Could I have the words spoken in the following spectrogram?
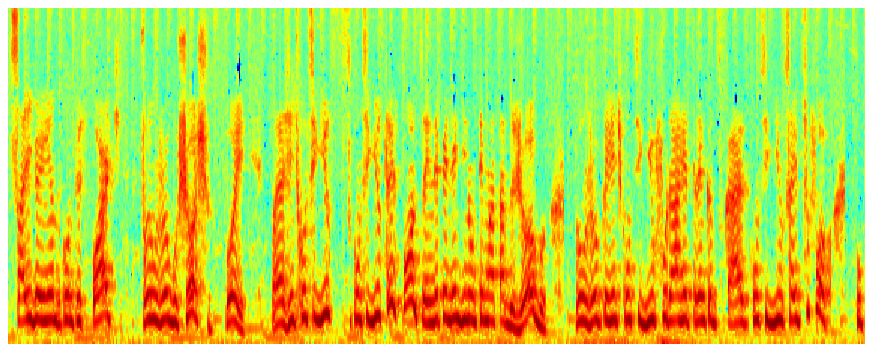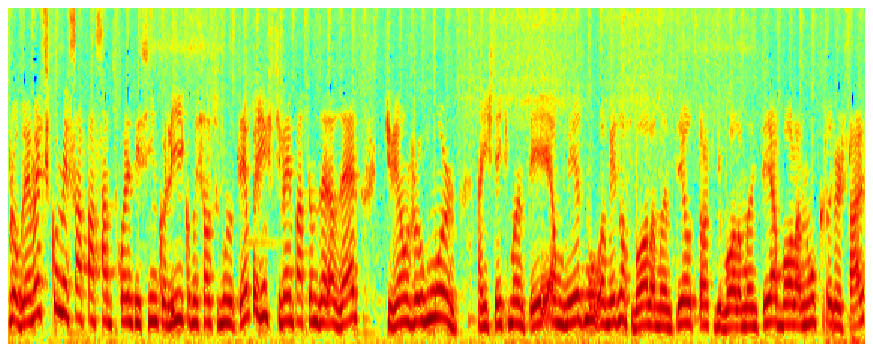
sair ganhando contra o esporte, Foi um jogo xoxo? Foi. Mas a gente conseguiu, conseguiu os três pontos. Independente de não ter matado o jogo, foi um jogo que a gente conseguiu furar a retranca dos caras, conseguiu sair do sufoco. O problema é se começar a passar dos 45 ali, começar o segundo tempo, a gente estiver empatando 0 a 0 tiver um jogo morno. A gente tem que manter o mesmo, a mesma bola, manter o toque de bola, manter a bola no adversário,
